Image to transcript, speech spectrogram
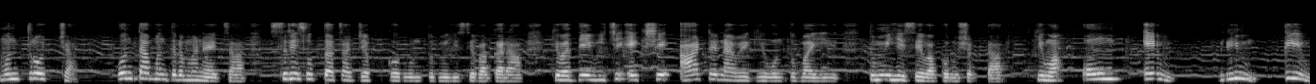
मंत्रोच्चार. कोणता मंत्र म्हणायचा? श्री सुक्ताचा जप करून तुम्ही ही सेवा करा किंवा देवीची एकशे आठ नावे घेऊन तुम्ही तुम्ही ही सेवा करू शकता. किंवा ओम एम ह्रीम क्लीम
